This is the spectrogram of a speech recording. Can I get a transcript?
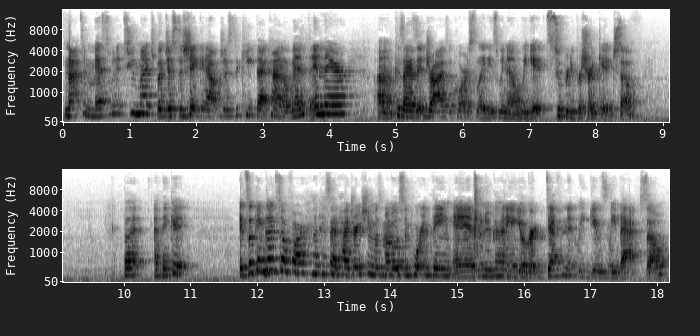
not to mess with it too much, but just to shake it out just to keep that kind of length in there. Because um, as it dries, of course, ladies, we know we get super duper shrinkage. So but I think it it's looking good so far. Like I said, hydration was my most important thing and Manuka honey and yogurt definitely gives me that. So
